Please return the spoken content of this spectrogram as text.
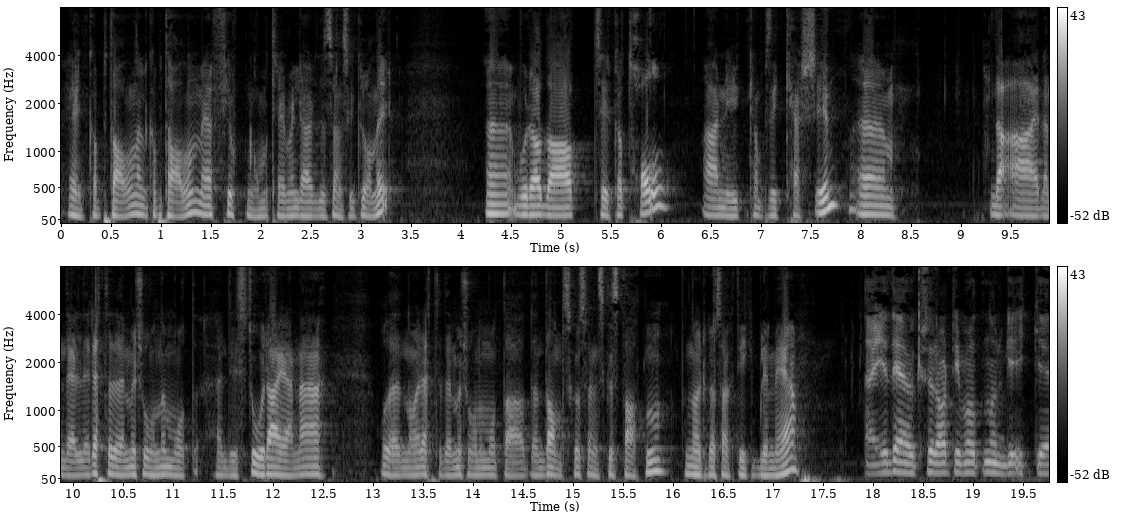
egenkapitalen, eller kapitalen, med 14,3 milliarder svenske kroner. Uh, hvorav da ca. 12 er ny si, cash in. Det er en del rettede emisjoner mot de store eierne, og det er nå rettede emisjoner mot da, den danske og svenske staten. Norge har sagt de ikke blir med. Nei, det er jo ikke så rart i og med at Norge ikke,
